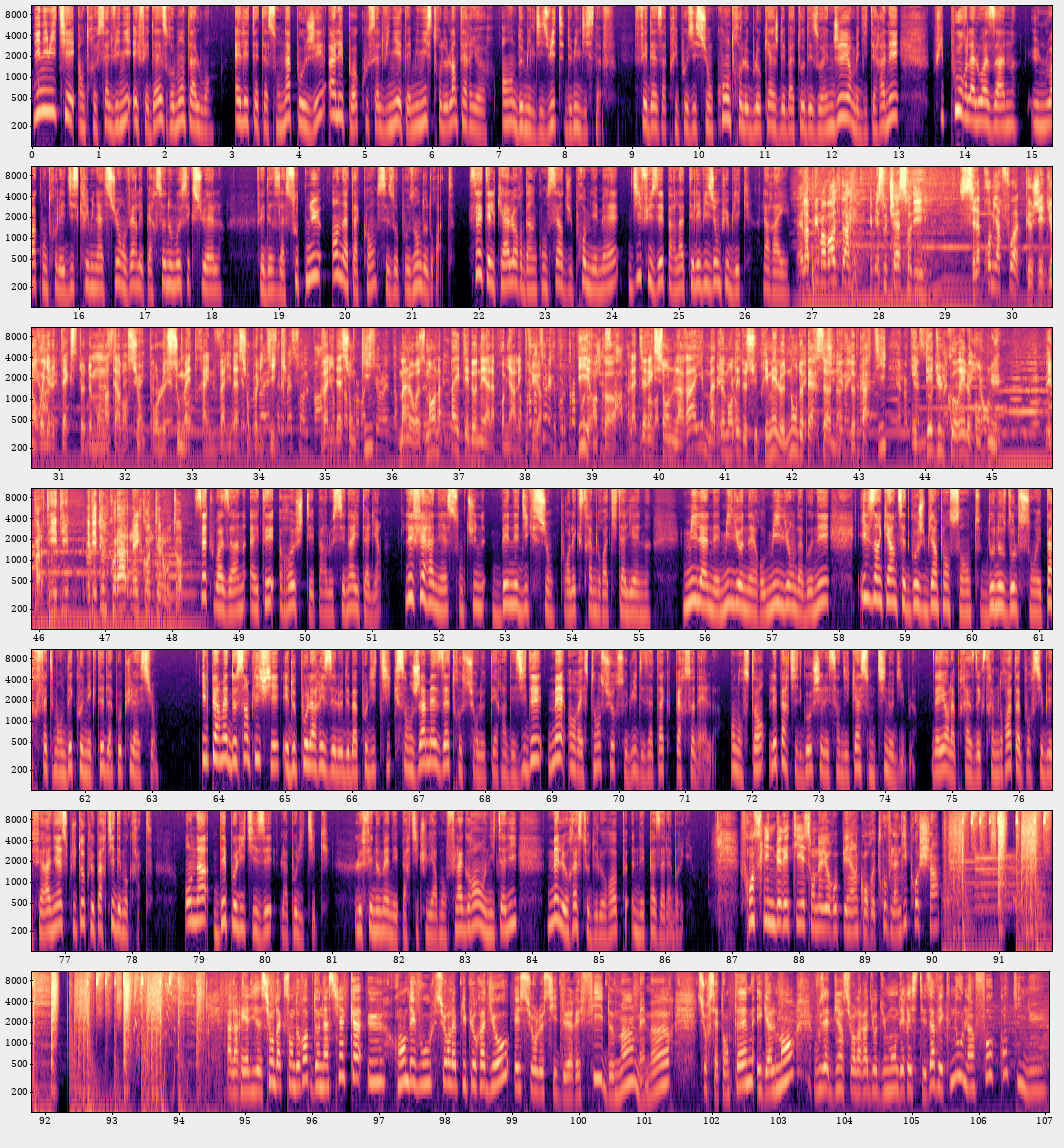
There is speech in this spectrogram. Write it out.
L'inimitié entre Salvini et Fedez remonte à loin. Elle était à son apogée à l'époque où Salvini était ministre de l'Intérieur, en 2018-2019. Fedez a pris position contre le blocage des bateaux des ONG en Méditerranée, puis pour la loi ZAN, une loi contre les discriminations envers les personnes homosexuelles. Fedez l'a soutenue en attaquant ses opposants de droite. Ça a été le cas lors d'un concert du 1er mai, diffusé par la télévision publique, la RAI. C'est la première fois que j'ai dû envoyer le texte de mon intervention pour le soumettre à une validation politique. Validation qui, malheureusement, n'a pas été donnée à la première lecture. Pire encore, la direction de la RAI m'a demandé de supprimer le nom de personnes, de partis et d'édulcorer le contenu. Cette loi ZAN a été rejetée par le Sénat italien. Les Ferragnès sont une bénédiction pour l'extrême droite italienne. Milanais millionnaires aux millions d'abonnés, ils incarnent cette gauche bien pensante, donneuse de leçons et parfaitement déconnectée de la population. Ils permettent de simplifier et de polariser le débat politique sans jamais être sur le terrain des idées, mais en restant sur celui des attaques personnelles. Pendant ce temps, les partis de gauche et les syndicats sont inaudibles. D'ailleurs, la presse d'extrême droite a pour cible les Ferragnès plutôt que le Parti démocrate. On a dépolitisé la politique. Le phénomène est particulièrement flagrant en Italie, mais le reste de l'Europe n'est pas à l'abri. Franceline Beretti et son œil européen qu'on retrouve lundi prochain. À la réalisation d'Accent d'Europe, Donatien KU. Rendez-vous sur l'appli Pure Radio et sur le site de RFI demain, même heure, sur cette antenne également. Vous êtes bien sur la radio du monde et restez avec nous, l'info continue.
